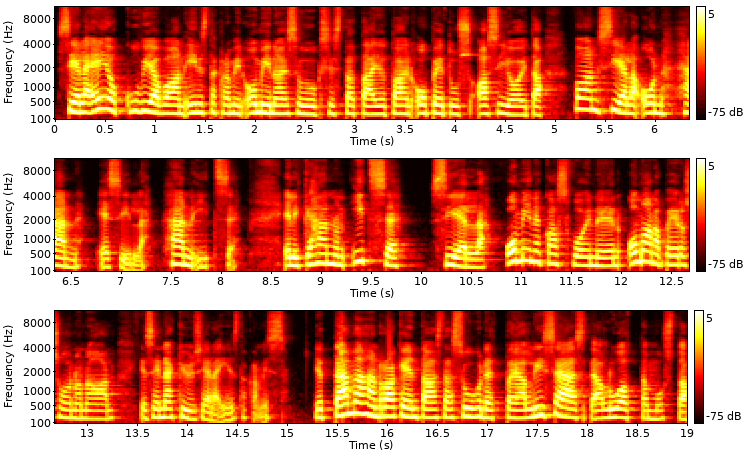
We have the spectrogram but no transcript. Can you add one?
Siellä ei ole kuvia vaan Instagramin ominaisuuksista tai jotain opetusasioita, vaan siellä on hän esillä, hän itse. Eli hän on itse siellä omine kasvoineen, omana persoonanaan, ja se näkyy siellä Instagramissa. Ja tämähän rakentaa sitä suhdetta ja lisää sitä luottamusta,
